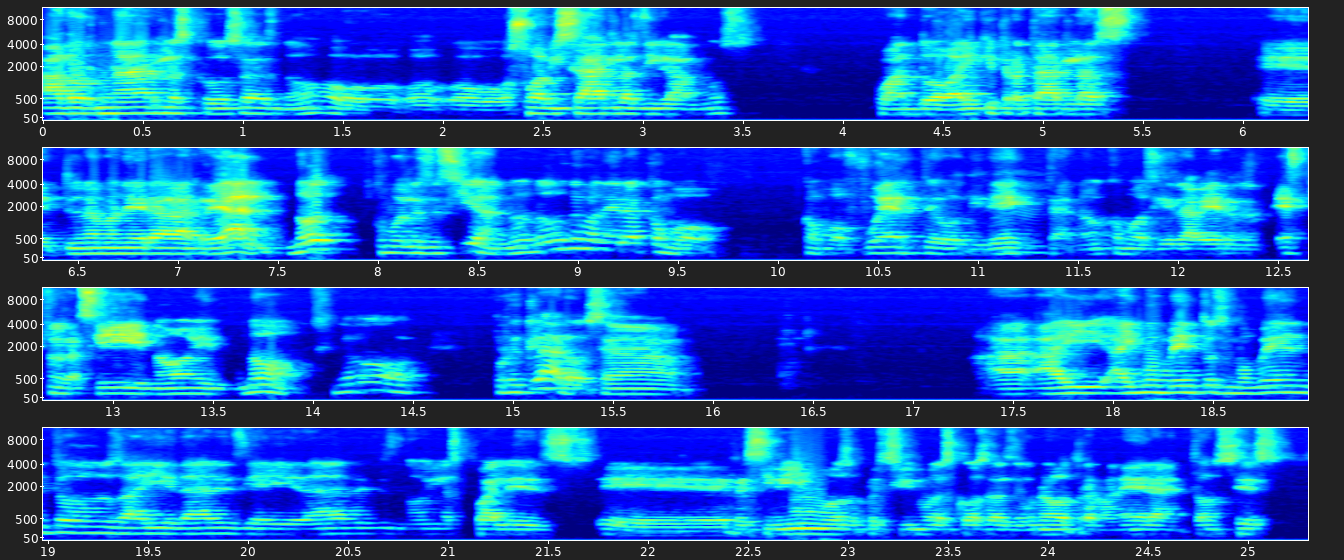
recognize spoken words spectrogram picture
adornar las cosas, ¿no? O, o, suavizarlas, digamos, cuando hay que tratarlas eh, de una manera real, no como les decía, no, no de una manera como, como fuerte o directa, ¿no? Como decir, a ver, esto es así, ¿no? Y, no, sino, porque claro, o sea, hay, hay momentos y momentos, hay edades y hay edades, ¿no? En las cuales eh, recibimos o percibimos las cosas de una u otra manera. Entonces,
